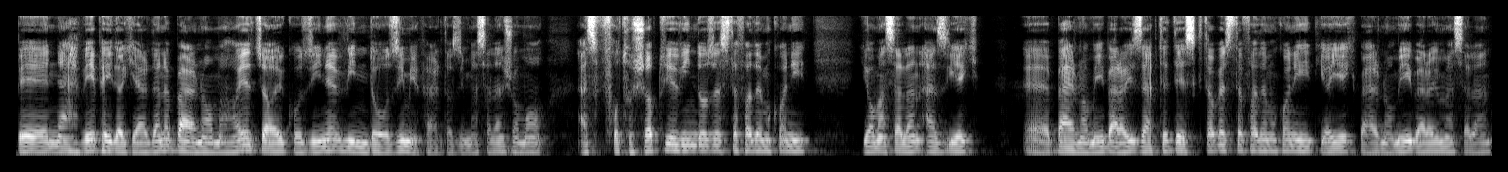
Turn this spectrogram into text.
به نحوه پیدا کردن برنامه های جایگزین ویندوزی می‌پردازیم. مثلا شما از فتوشاپ توی ویندوز استفاده می‌کنید یا مثلا از یک برنامه برای ضبط دسکتاپ استفاده می‌کنید یا یک برنامه برای مثلا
